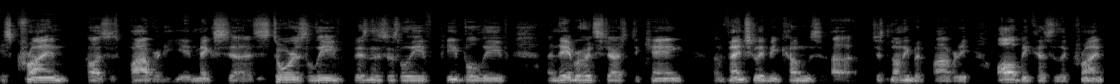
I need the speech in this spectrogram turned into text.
is crime causes poverty. It makes uh, stores leave, businesses leave, people leave, a neighborhood starts decaying, eventually becomes uh, just nothing but poverty, all because of the crime.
